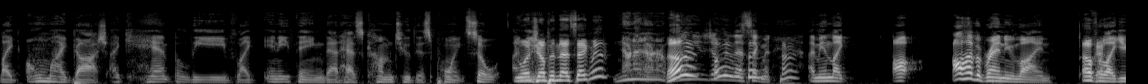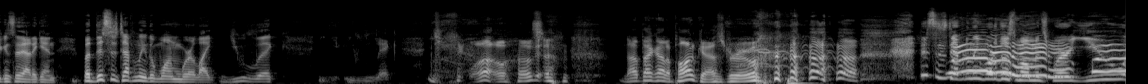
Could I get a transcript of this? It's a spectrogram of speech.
like oh my gosh, I can't believe like anything that has come to this point. So you want to jump in that segment No, no, no, no. We Okay, don't need to jump okay, in that segment. Right. I mean, like, I'll I'll have a brand new line Okay. for like you can say that again. But this is definitely the one where like you lick, you, you lick. whoa okay. not that kind of podcast Drew This is definitely one of those moments where you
